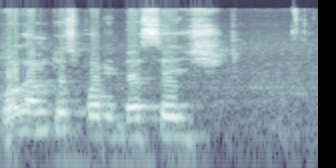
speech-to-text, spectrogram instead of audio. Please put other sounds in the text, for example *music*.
Welcome to Sporty Dosage.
